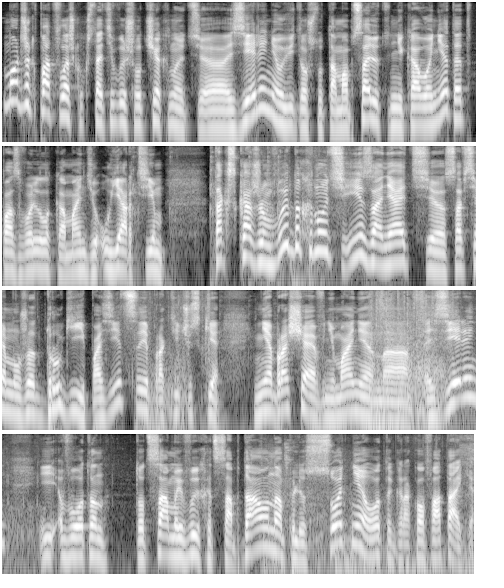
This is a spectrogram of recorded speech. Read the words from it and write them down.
Моджик под флешку, кстати, вышел чекнуть э, зелень, увидел, что там абсолютно никого нет. Это позволило команде Уяр Тим, так скажем, выдохнуть и занять э, совсем уже другие позиции, практически не обращая внимания на зелень. И вот он, тот самый выход с апдауна, плюс сотня от игроков атаки.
